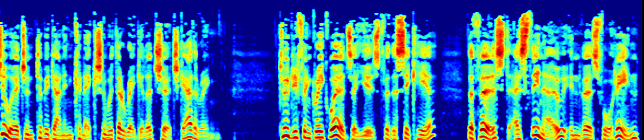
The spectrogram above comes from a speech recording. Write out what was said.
too urgent to be done in connection with a regular church gathering. Two different Greek words are used for the sick here, the first, astheno, in verse 14,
